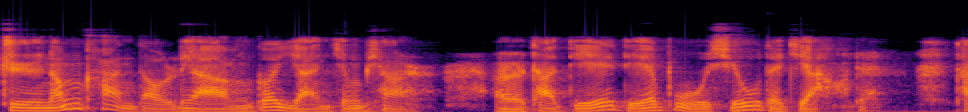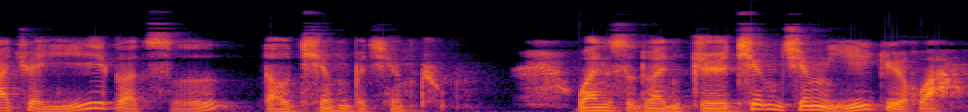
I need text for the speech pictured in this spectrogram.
只能看到两个眼镜片而他喋喋不休地讲着，他却一个词都听不清楚。温斯顿只听清一句话：“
